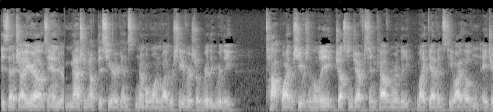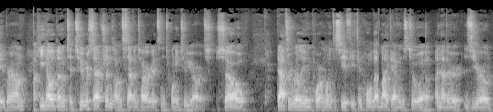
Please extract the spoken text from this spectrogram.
is that Jaire Alexander matching up this year against number one wide receivers are really, really top wide receivers in the league Justin Jefferson, Calvin Ridley, Mike Evans, T.Y. Hilton, A.J. Brown. He held them to two receptions on seven targets and 22 yards. So that's a really important one to see if he can hold up Mike Evans to a, another zero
